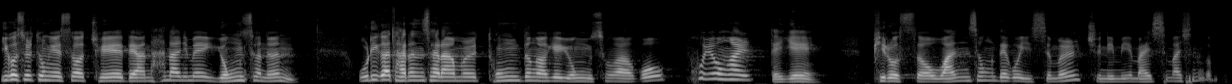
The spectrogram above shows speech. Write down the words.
이것을 통해서 죄에 대한 하나님의 용서는 우리가 다른 사람을 동등하게 용서하고 포용할 때에 비로소 완성되고 있음을 주님이 말씀하시는 겁니다.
